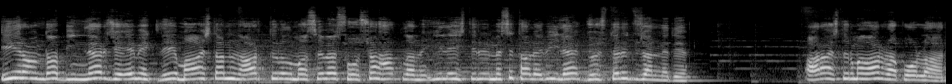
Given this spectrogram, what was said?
İran'da binlerce emekli maaşlarının arttırılması ve sosyal haklarının iyileştirilmesi talebiyle gösteri düzenledi. Araştırmalar, raporlar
